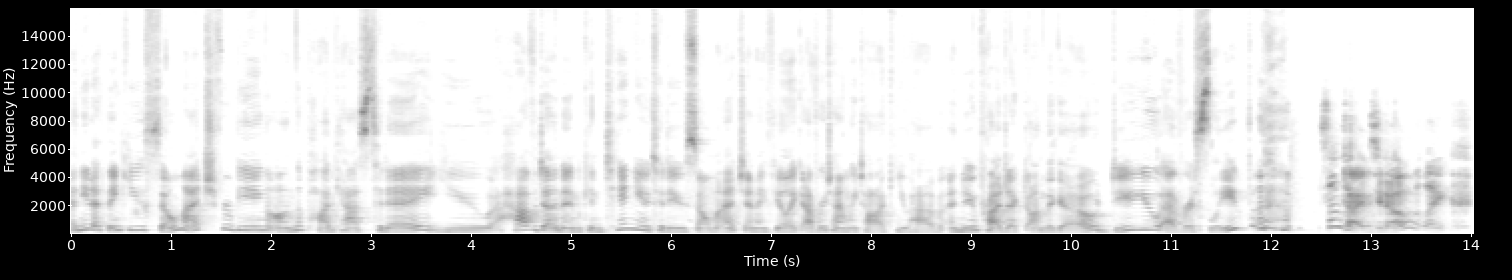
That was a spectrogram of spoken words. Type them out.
Anita, thank you so much for being on the podcast today. You have done and continue to do so much, and I feel like every time we talk, you have a new project on the go. Do you ever sleep? Sometimes, you know, like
